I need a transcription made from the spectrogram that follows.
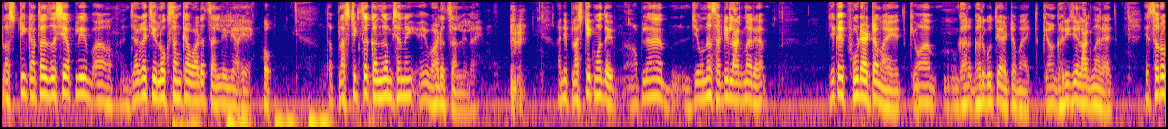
प्लास्टिक आता जशी आपली जगाची लोकसंख्या वाढत चाललेली आहे. हो. तर प्लास्टिकचं कन्झम्पशनही हे वाढत चाललेलं आहे. आणि प्लास्टिकमध्ये आपल्या जीवनासाठी लागणाऱ्या जे काही फूड आयटम आहेत किंवा घर घरगुती आयटम आहेत किंवा घरी जे लागणारे आहेत हे सर्व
